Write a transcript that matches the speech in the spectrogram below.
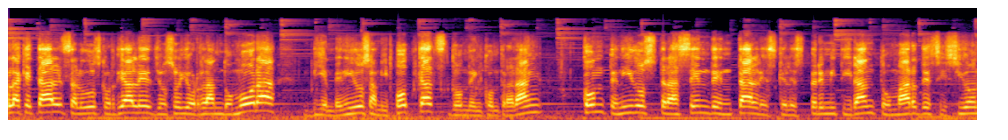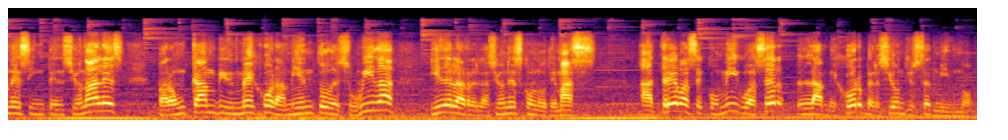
Hola, ¿qué tal? Saludos cordiales, yo soy Orlando Mora. Bienvenidos a mi podcast donde encontrarán contenidos trascendentales que les permitirán tomar decisiones intencionales para un cambio y mejoramiento de su vida y de las relaciones con los demás. Atrévase conmigo a ser la mejor versión de usted mismo.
